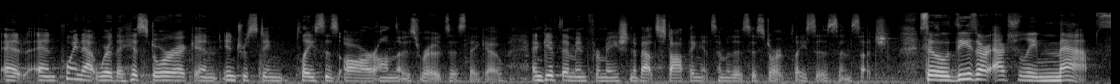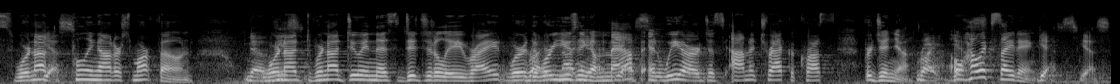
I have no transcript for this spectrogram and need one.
and, and point out where the historic and interesting places are on those roads as they go and give them information about stopping at some of those historic places and such. So these are actually maps. We're not Yes. pulling out our smartphone. No, we're not. We're not doing this digitally, right? We're Right, we're using a map, yes. and we are just on a track across Virginia. Right, Oh, how exciting! Yes, yes.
